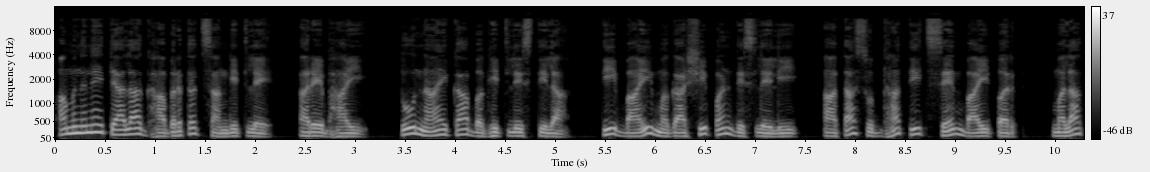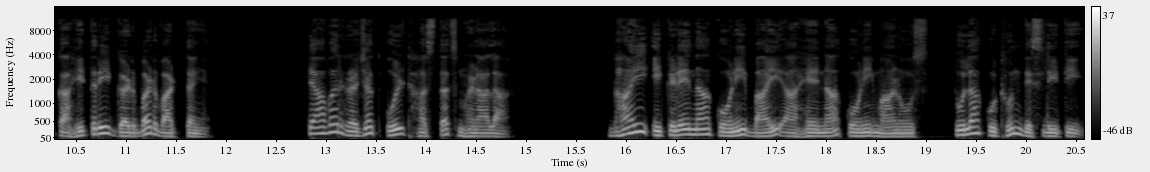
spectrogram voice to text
अमनने त्याला घाबरतच सांगितले अरे भाई तू नाय का बघितलीस तिला? ती बाई मगाशी पण दिसलेली आता सुद्धा तीच सेम बाई परत मला काहीतरी गडबड वाटतंय. त्यावर रजत उलट हसतच म्हणाला भाई इकडे ना कोणी बाई आहे ना कोणी माणूस तुला कुठून दिसली ती?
